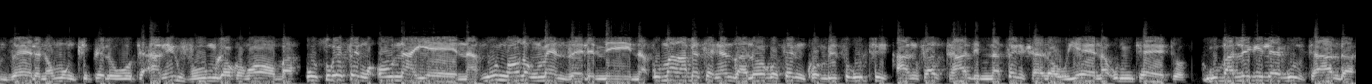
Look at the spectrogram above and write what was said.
ungikhonzele noma ungikhiphele ukuthi angikuvumi lokho ngoba usuke sengi-owner yena. Kungcono ngimenzele mina. Uma ngabe sengenza lokho sengikhombisa ukuthi angisazithandi mina sengishayelwa uyena umthetho. Kubalekile ukuzithanda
